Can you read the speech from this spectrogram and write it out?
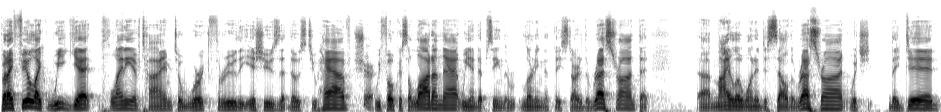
But I feel like we get plenty of time to work through the issues that those two have. Sure. We focus a lot on that. We end up seeing the learning that they started the restaurant, that uh, Milo wanted to sell the restaurant, which they did.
